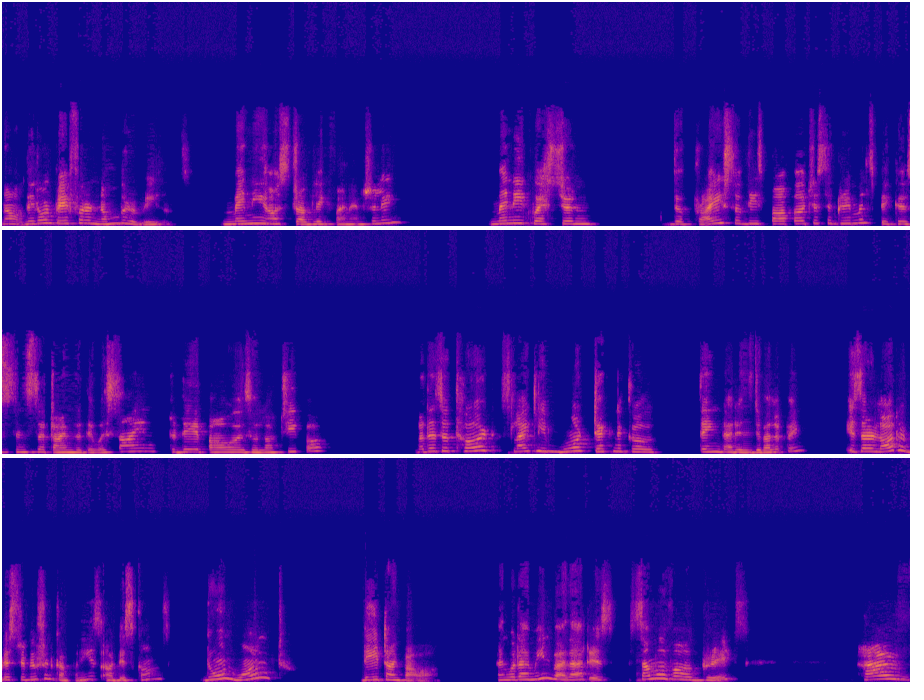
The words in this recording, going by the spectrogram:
Now, they don't pay for a number of reasons. Many are struggling financially. Many question the price of these power purchase agreements because since the time that they were signed, today power is a lot cheaper. But there's a third, slightly more technical thing that is developing is that a lot of distribution companies or discoms don't want daytime power. And what I mean by that is some of our grids have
